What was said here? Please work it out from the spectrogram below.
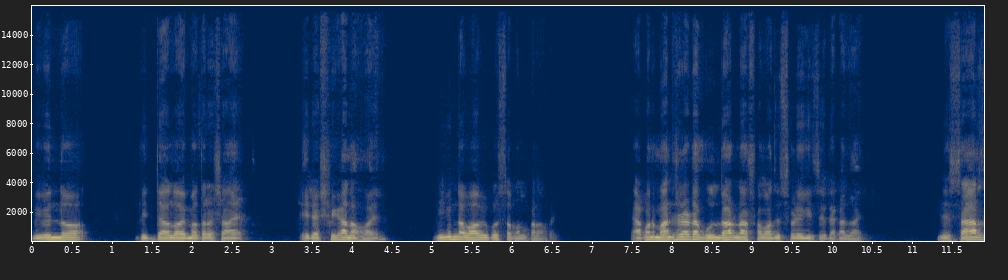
বিভিন্ন বিদ্যালয়, মাদ্রাসায় এটা শেখানো হয়, বিভিন্নভাবে উপস্থাপন করা হয়। এখন মানুষের একটা ভুল ধারণা সমাজে ছড়ে গেছে, দেখা যায়। যে চার্লস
